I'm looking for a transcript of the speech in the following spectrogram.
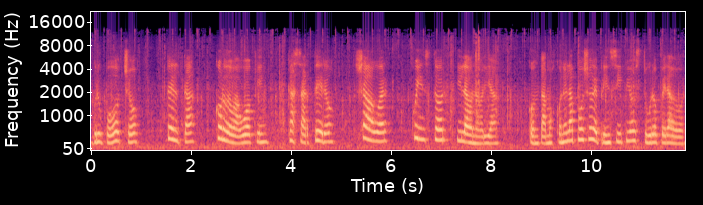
Grupo 8, Delta, Córdoba Walking, Casartero, Shower, Queenstore y La Honoria. Contamos con el apoyo de Principios Tour Operador.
